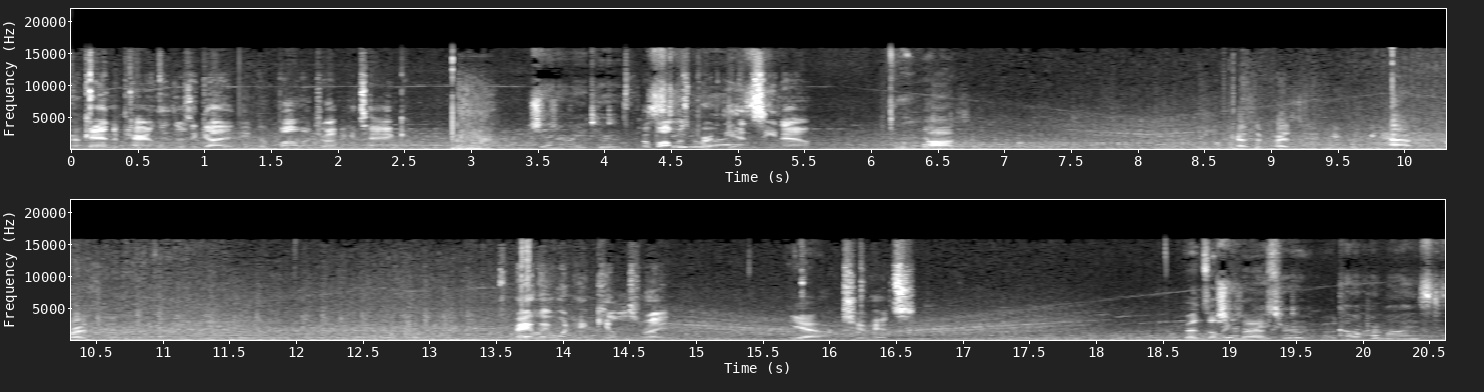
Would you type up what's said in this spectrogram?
Okay, and apparently there's a guy named Obama driving a tank. Generator Obama's part of the. NC now. Awesome. As the president, people, we have a president. Melee one hit kills, right? Yeah, Two hits. depends on the class. Generator really, but- compromised.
